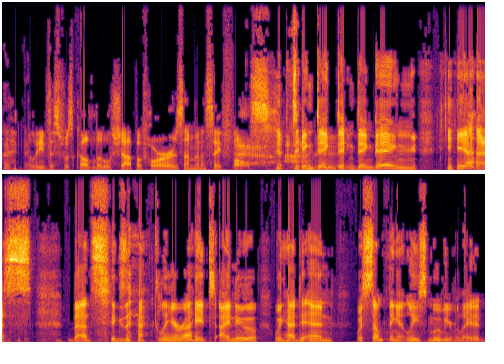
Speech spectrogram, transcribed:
I believe this was called Little Shop of Horrors. I'm going to say false. ding, ding, ding, ding, ding. Yes, that's exactly right. I knew we had to end with something at least movie related.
